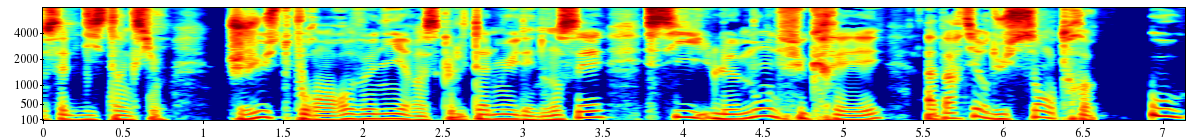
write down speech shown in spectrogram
cette distinction. Juste pour en revenir à ce que le Talmud énonçait, si le monde fut créé à partir du centre ou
